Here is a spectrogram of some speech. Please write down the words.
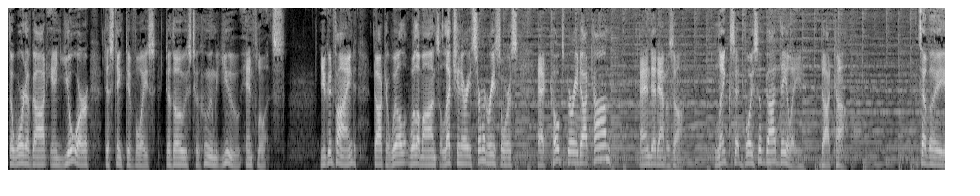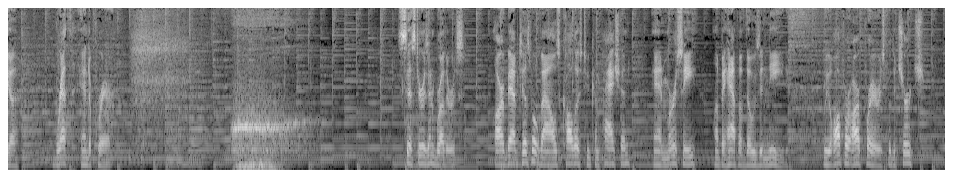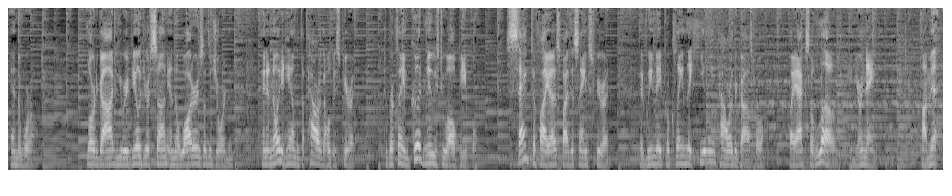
the Word of God in your distinctive voice to those to whom you influence. You can find Dr. Will Willimon's lectionary sermon resource at cokesbury.com and at Amazon. Links at voiceofgoddaily.com. Let's have a uh, breath and a prayer. Sisters and brothers, our baptismal vows call us to compassion and mercy on behalf of those in need we offer our prayers for the church and the world. Lord God, you revealed your Son in the waters of the Jordan and anointed him with the power of the Holy Spirit to proclaim good news to all people. Sanctify us by the same Spirit, that we may proclaim the healing power of the gospel by acts of love in your name. Amen.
